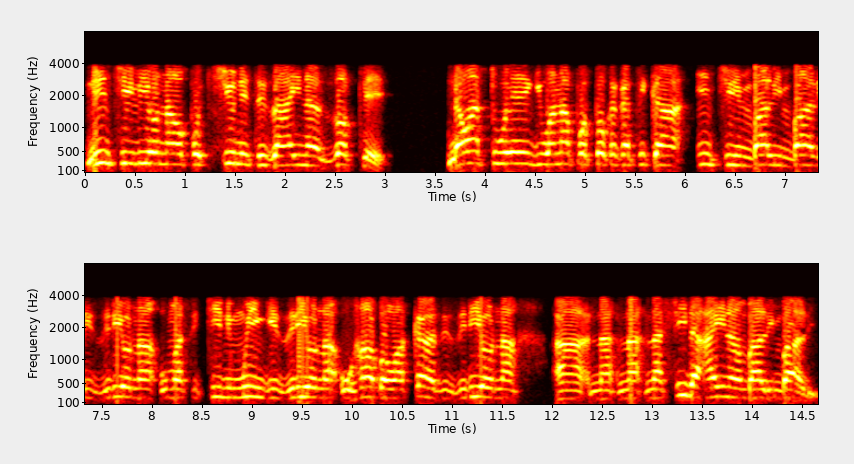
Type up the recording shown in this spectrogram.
Ni nchi iliyo na opportunities za aina zote na watu wengi wanapotoka katika nchi mbalimbali zilio na umasikini mwingi zilio na uhaba wa kazi zilio na, uh, na, na na shida aina mbalimbali mbali.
